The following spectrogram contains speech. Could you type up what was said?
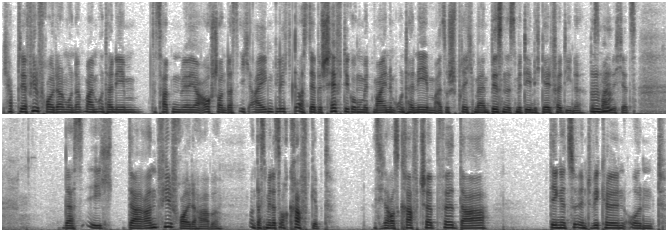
Ich habe sehr viel Freude an meinem Unternehmen. Das hatten wir ja auch schon, dass ich eigentlich aus der Beschäftigung mit meinem Unternehmen, also sprich meinem Business, mit dem ich Geld verdiene, das Mhm. meine ich jetzt, dass ich daran viel Freude habe und dass mir das auch Kraft gibt. Dass ich daraus Kraft schöpfe, da Dinge zu entwickeln und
